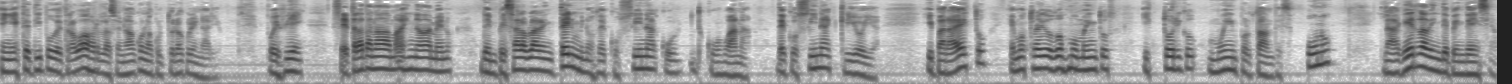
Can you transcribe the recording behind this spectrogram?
en este tipo de trabajo relacionado con la cultura culinaria? Pues bien, se trata nada más y nada menos de empezar a hablar en términos de cocina cubana, de cocina criolla, y para esto hemos traído dos momentos históricos muy importantes. Uno, la guerra de independencia.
